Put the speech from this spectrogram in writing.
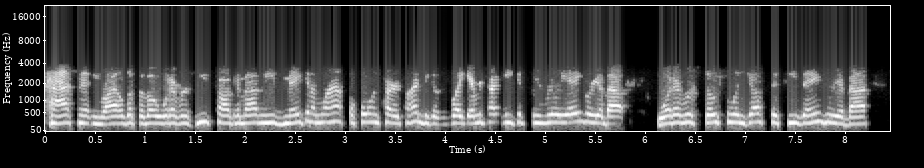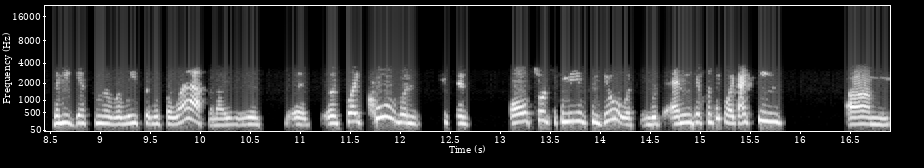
passionate and riled up about whatever he's talking about, and he's making them laugh the whole entire time because it's like every time he gets them really angry about whatever social injustice he's angry about, then he gets them to release it with a laugh, and I it's it's, it's like cool when it's all sorts of comedians can do it with with any different thing. Like I've seen um,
